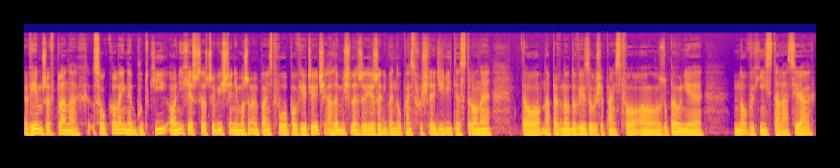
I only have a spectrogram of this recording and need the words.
Wiem, że w planach są kolejne budki. O nich jeszcze oczywiście nie możemy Państwu opowiedzieć, ale myślę, że jeżeli będą Państwo śledzili tę stronę, to na pewno dowiedzą się Państwo o zupełnie nowych instalacjach.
